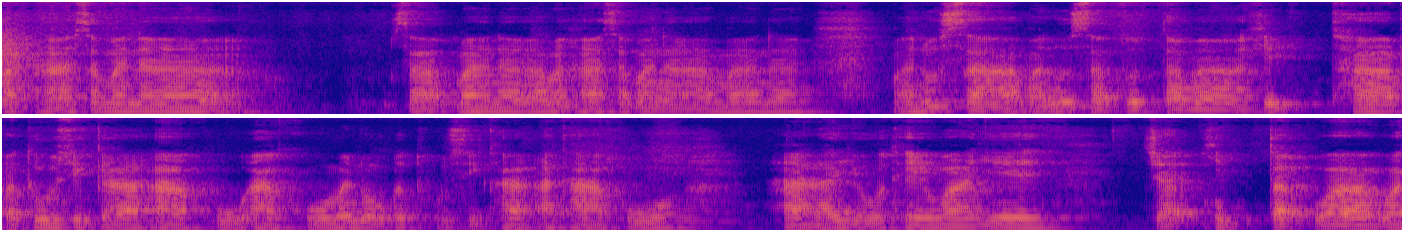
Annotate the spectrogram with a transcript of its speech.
มหาสมนาสมานามหาสมนามานา มนุสามนุสสตุตตมา คิดทาปทุสิกาอาคูอาคูมโนปทุสิกาอัฐาคูหารโยเทวาเย จะหิตตวาวา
